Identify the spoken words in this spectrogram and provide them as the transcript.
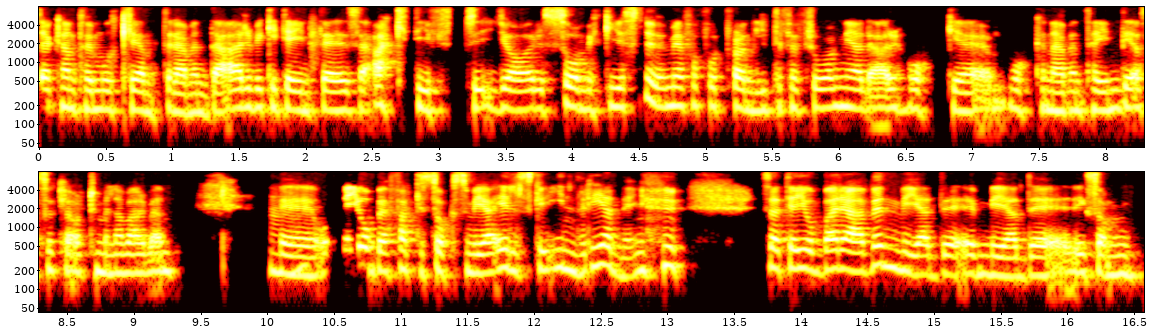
jag kan ta emot klienter även där, vilket jag inte så aktivt gör så mycket just nu. Men jag får fortfarande lite förfrågningar där och, eh, och kan även ta in det såklart mellan varven. Mm. Eh, och jag jobbar faktiskt också med, jag älskar inredning. så att jag jobbar även med, med liksom,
